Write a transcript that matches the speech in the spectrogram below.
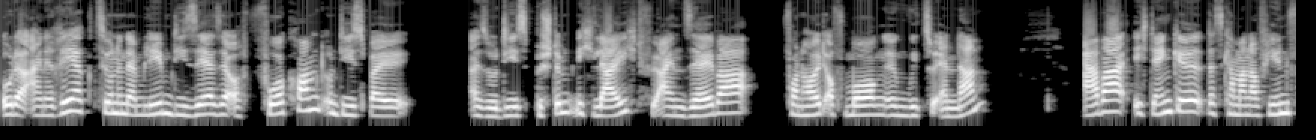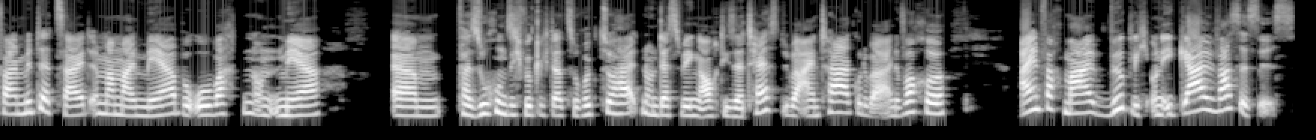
oder eine Reaktion in deinem Leben, die sehr, sehr oft vorkommt und die ist bei, also die ist bestimmt nicht leicht für einen selber von heute auf morgen irgendwie zu ändern. Aber ich denke, das kann man auf jeden Fall mit der Zeit immer mal mehr beobachten und mehr ähm, versuchen, sich wirklich da zurückzuhalten und deswegen auch dieser Test über einen Tag oder über eine Woche einfach mal wirklich und egal was es ist,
